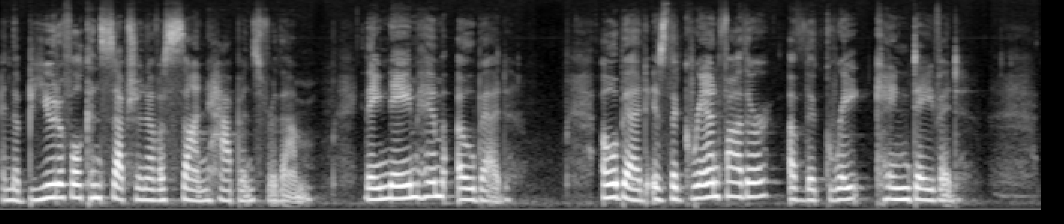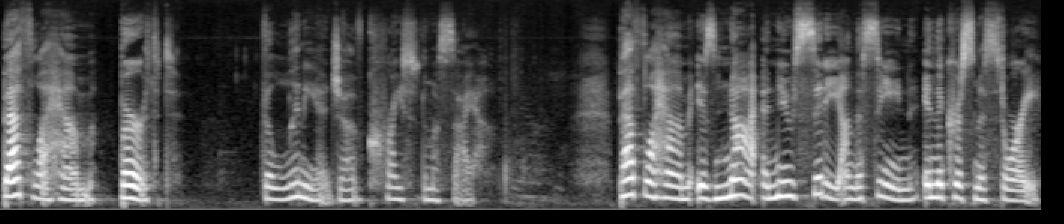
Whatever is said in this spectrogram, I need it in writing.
And the beautiful conception of a son happens for them. They name him Obed. Obed is the grandfather of the great King David. Bethlehem birthed the lineage of Christ the Messiah. Bethlehem is not a new city on the scene in the Christmas story.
